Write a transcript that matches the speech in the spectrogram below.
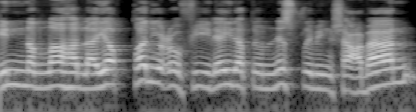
إن الله لا يطلع في ليلة النصف من شعبان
